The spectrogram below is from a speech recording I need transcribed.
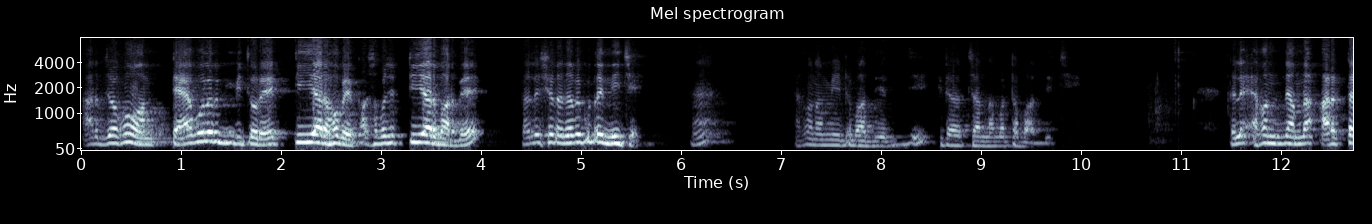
আর যখন ট্যাবলের ভিতরে টিআর হবে, পাশাপাশি টিআর বাড়বে, তাহলে সেটা যাবে কোথায়? নিচে। হ্যাঁ? এখন আমি এটা বাদ দিয়ে দিচ্ছি, এটা চার নাম্বারটা বাদ দিচ্ছি। তাহলে এখন যদি আমরা আরেকটা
